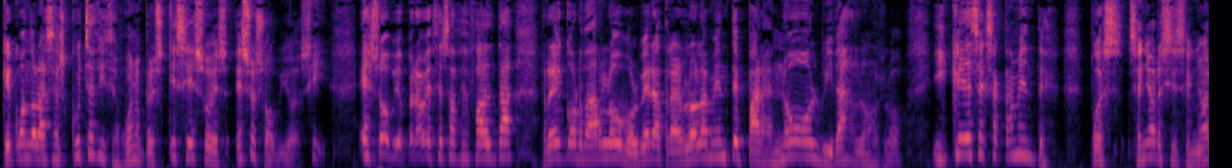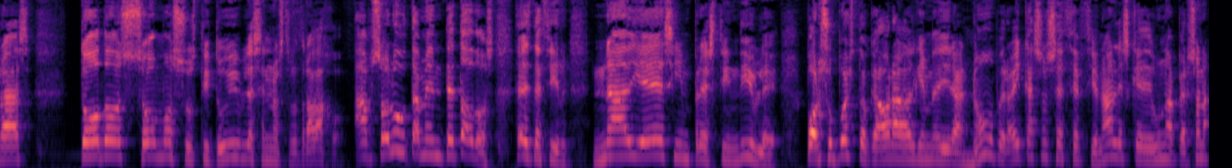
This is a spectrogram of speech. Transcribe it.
que cuando las escuchas dices, bueno, pero es que si eso es, eso es obvio, sí, es obvio, pero a veces hace falta recordarlo, volver a traerlo a la mente para no olvidárnoslo. ¿Y qué es exactamente? Pues, señores y señoras, todos somos sustituibles en nuestro trabajo. Absolutamente todos. Es decir, nadie es imprescindible. Por supuesto que ahora alguien me dirá, no, pero hay casos excepcionales que de una persona...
